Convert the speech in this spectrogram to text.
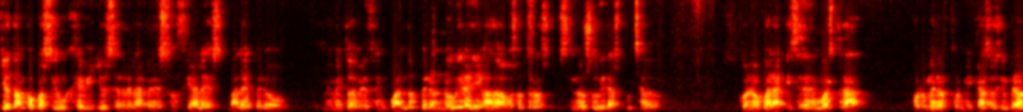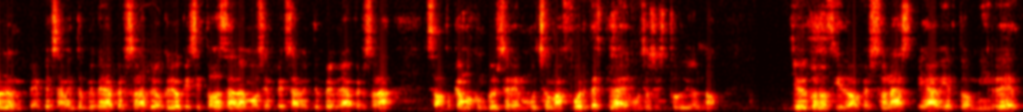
Yo tampoco soy un heavy user de las redes sociales, ¿vale? Pero me meto de vez en cuando, pero no hubiera llegado a vosotros si no os hubiera escuchado. Con lo cual aquí se demuestra, por lo menos por mi caso, siempre hablo en, pensamiento en primera persona, pero creo que si todos hablamos en pensamiento en primera persona, sacamos conclusiones mucho más fuertes que la de muchos estudios, ¿no? Yo he conocido a personas, he abierto mi red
